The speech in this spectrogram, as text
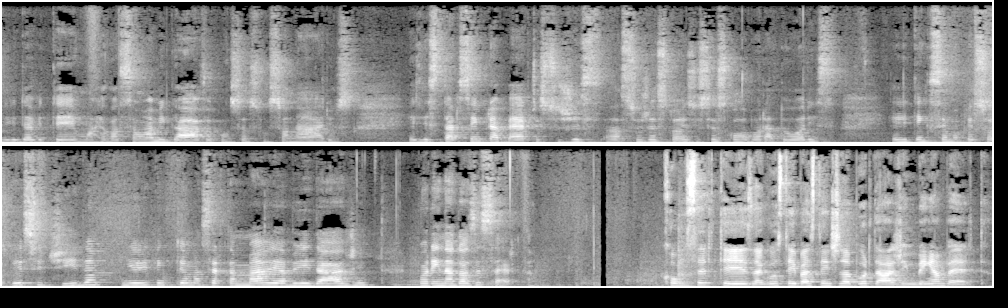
ele deve ter uma relação amigável com seus funcionários, ele estar sempre aberto às sugestões dos seus colaboradores, ele tem que ser uma pessoa decidida e ele tem que ter uma certa maleabilidade, porém na dose certa. Com certeza, gostei bastante da abordagem bem aberta.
